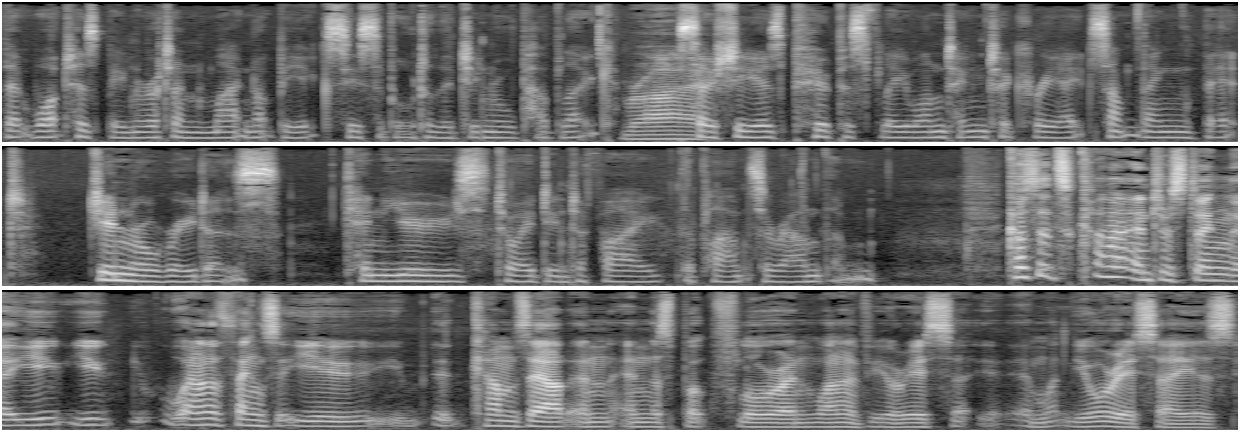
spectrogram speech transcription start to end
that what has been written might not be accessible to the general public. Right. So she is purposefully wanting to create something that general readers can use to identify the plants around them. Because it's kind of interesting that you, you one of the things that you it comes out in, in this book, Flora, and one of your essay, and what your essay is,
